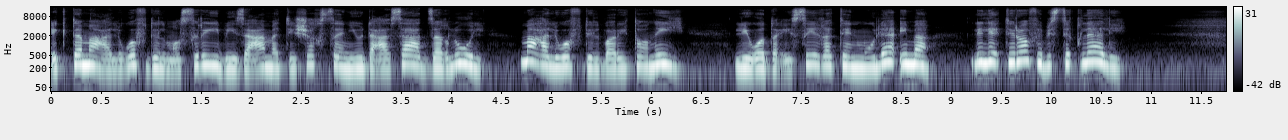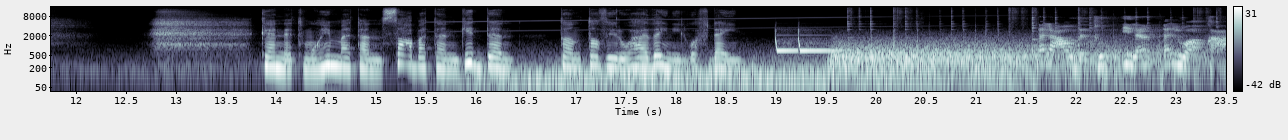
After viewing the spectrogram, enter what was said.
اجتمع الوفد المصري بزعامة شخص يدعى سعد زغلول مع الوفد البريطاني لوضع صيغة ملائمة للاعتراف باستقلالي كانت مهمة صعبة جدا تنتظر هذين الوفدين. العودة إلى الواقع.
